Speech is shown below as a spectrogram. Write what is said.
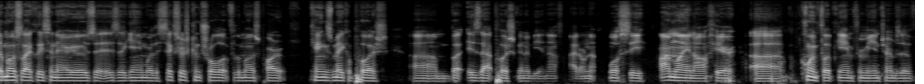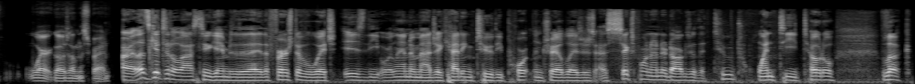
the most likely scenario is, is a game where the Sixers control it for the most part. Kings make a push, um, but is that push going to be enough? I don't know. We'll see. I'm laying off here. Uh, coin flip game for me in terms of where it goes on the spread. All right, let's get to the last two games of the day. The first of which is the Orlando Magic heading to the Portland Trailblazers as six point underdogs with a 220 total. Look,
